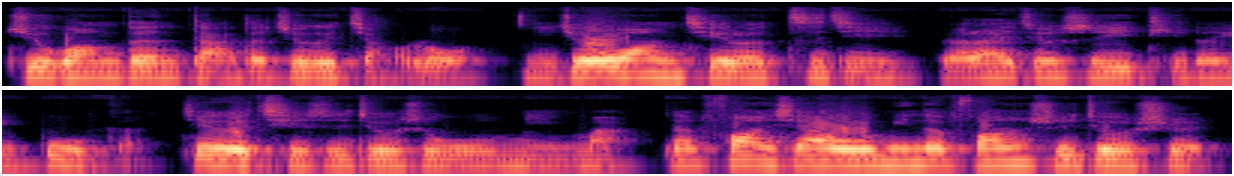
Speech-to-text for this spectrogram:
聚光灯打的这个角落，你就忘记了自己原来就是一体的一部分。这个其实就是无名嘛。但放下无名的方式就是，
